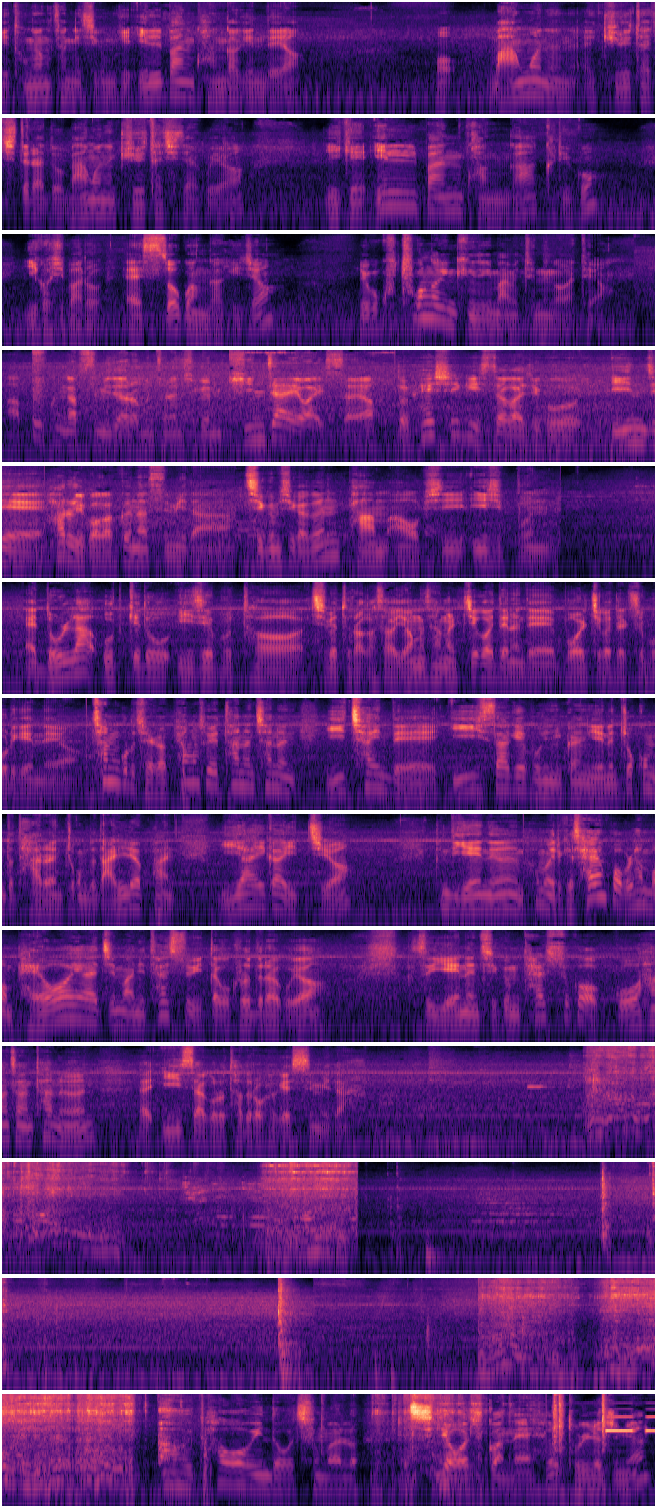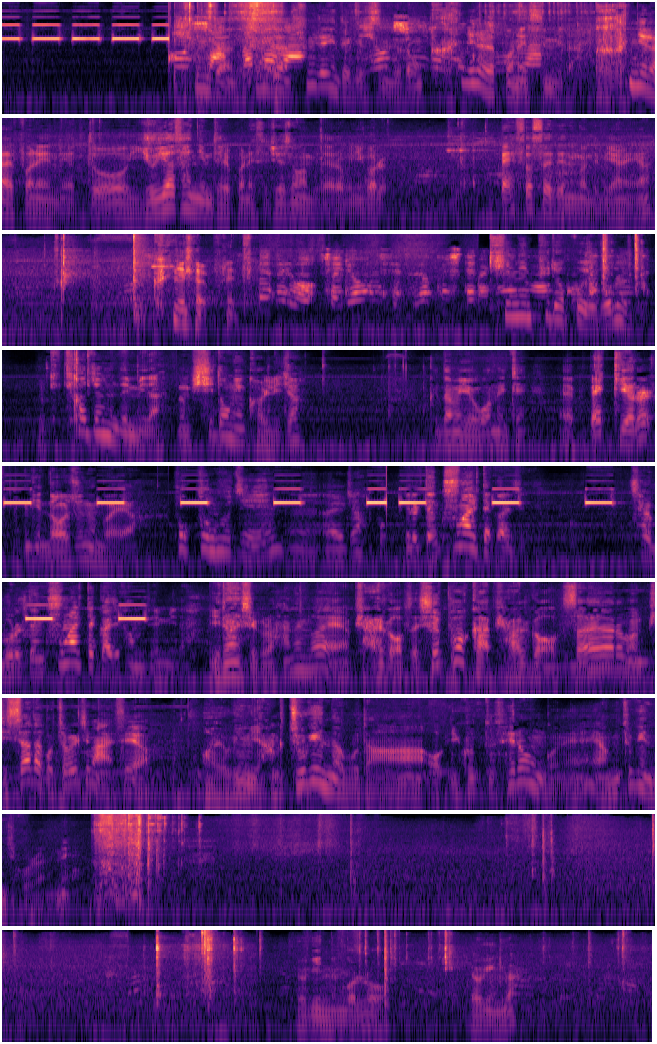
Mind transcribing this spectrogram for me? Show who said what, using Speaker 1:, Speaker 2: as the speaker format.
Speaker 1: 이 동영상이 지금 이게 일반 광각인데요. 어, 망원은 규리타 치더라도 망원은 규리타 치자고요. 이게 일반 광각 그리고 이것이 바로 에소 광각이죠. 이거 초광각이 굉장히 마음에 드는 것 같아요. 아, 반갑습니다, 여러분. 저는 지금 긴자에 와 있어요. 또 회식이 있어가지고 인제 하루 일과가 끝났습니다. 지금 시각은 밤 9시 20분. 에, 놀라웁게도 이제부터 집에 돌아가서 영상을 찍어야 되는데 뭘 찍어야 될지 모르겠네요. 참고로 제가 평소에 타는 차는 이 차인데 이 싸게 보니까 얘는 조금 더 다른, 조금 더 날렵한 이 아이가 있지요. 근데 얘는 한번 이렇게 사용법을 한번 배워야지만이 탈 수 있다고 그러더라고요. 그래서 얘는 지금 탈 수가 없고 항상 타는 이 싹으로 타도록 하겠습니다. 파워 윈도우 정말로 지겨워 죽겠네 이거 돌려주면 충전, 충전, 충전이 되겠습니다. 너무 큰일 날 뻔했습니다. 큰일 날 뻔했네요. 또 유여사님 될 뻔했어요. 죄송합니다, 여러분. 이거를 뺐었어야 되는 건데 미안해요. 큰일 날 뻔했다. 키는 필요 없고 이거를 이렇게 켜주면 됩니다. 그럼 시동이 걸리죠? 그 다음에 요거는 이제 예, 백 기어를 이렇게 넣어주는 거예요. 폭풍 후진 예, 알죠? 이럴 땐 쿵할 때까지 잘 모를 땐 쿵할 때까지 가면 됩니다. 이런 식으로 하는 거예요. 별거 없어요. 슈퍼카 별거 없어요, 여러분. 비싸다고 쫄지 마세요. 아 여기는 양쪽에 있나 보다. 어 이것도 새로운 거네. 양쪽에 있는지 몰랐네. 여기 있는 걸로 여긴가?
